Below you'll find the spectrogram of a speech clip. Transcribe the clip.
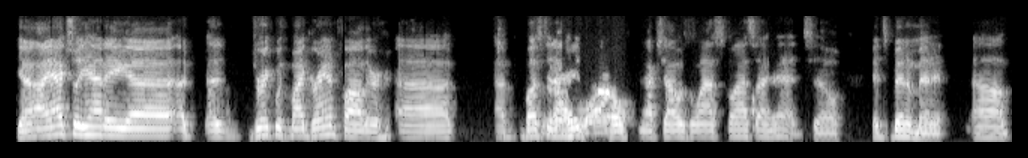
yeah. I actually had a, uh, a, a drink with my grandfather. Uh, I busted oh, out his wow. Actually, that was the last glass I had. So it's been a minute. Um,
